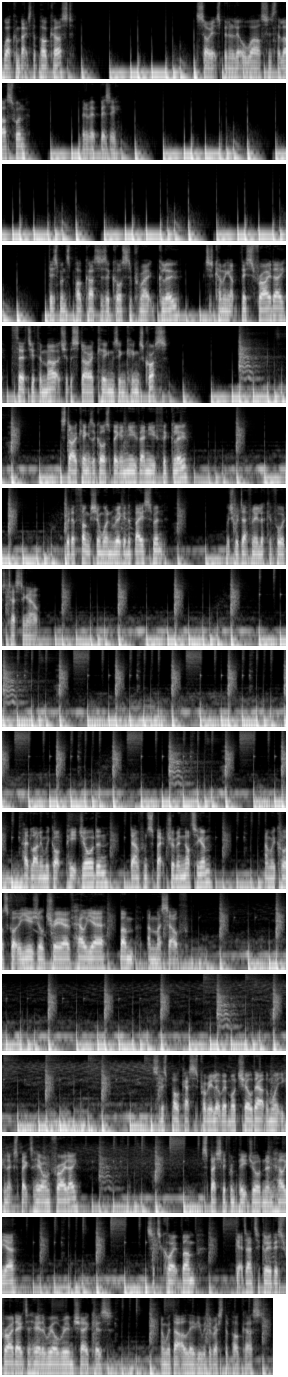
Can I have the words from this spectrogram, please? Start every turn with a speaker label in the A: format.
A: Welcome back to the podcast. Sorry, it's been a little while since the last one. Been a bit busy. This month's podcast is, of course, to promote Glue, which is coming up this Friday, 30th of March, at the Star of Kings in King's Cross. Star of Kings, of course, being a new venue for Glue, with a Funktion-One rig in the basement, which we're definitely looking forward to testing out. Headlining, we got Pete Jordan down from Spectrum in Nottingham, and we of course got the usual trio of Hell Yeah, Bump, and myself. So this podcast is probably a little bit more chilled out than what you can expect to hear on Friday, especially from Pete Jordan and Hell Yeah. So to quote Bump, get down to Glue this Friday to hear the real room shakers. And with that, I'll leave you with the rest of the podcast.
